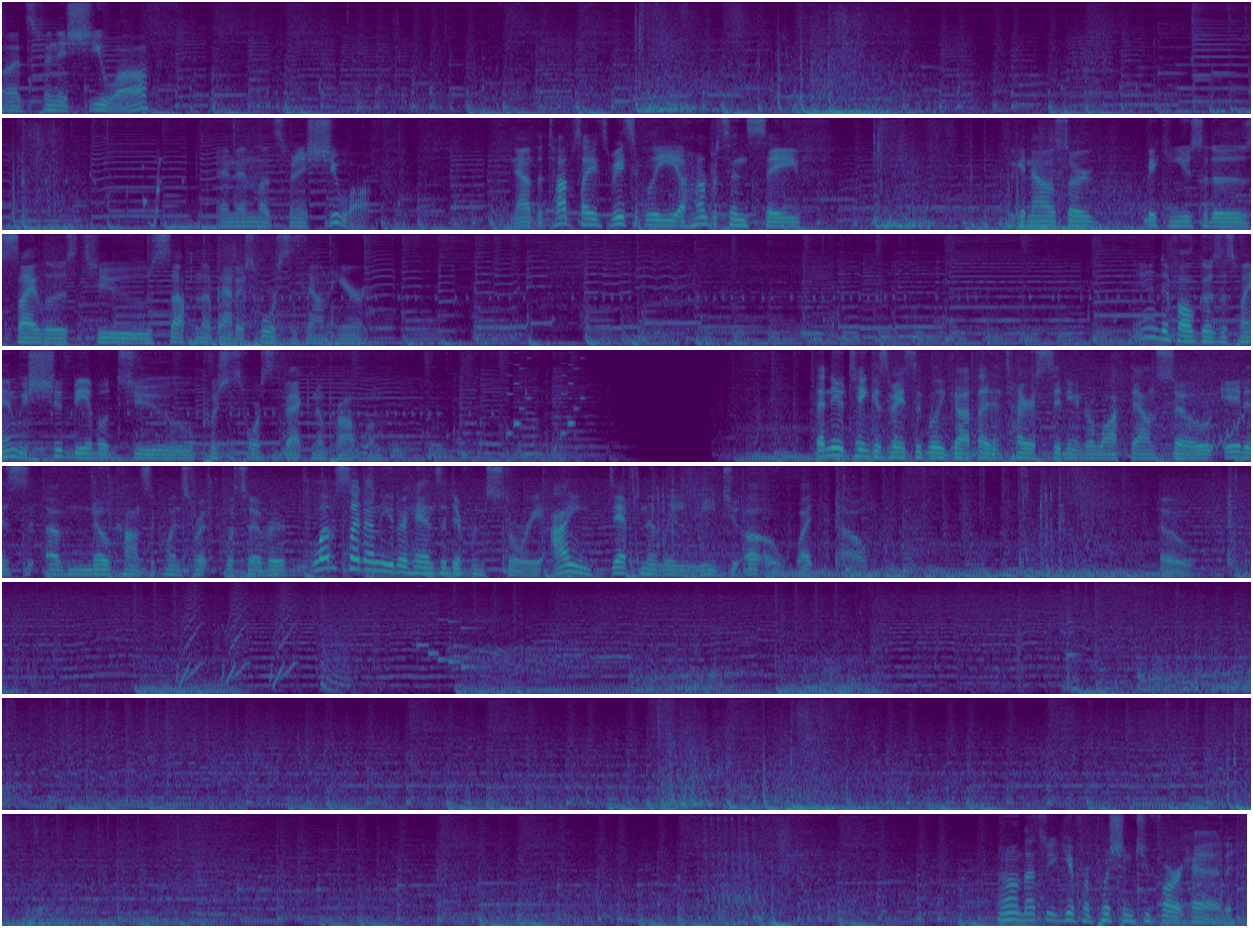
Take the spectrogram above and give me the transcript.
Let's finish you off. Let's finish you off. Now the top side is basically 100% safe. We can now start making use of those silos to soften up Adder's forces down here. And if all goes as planned, we should be able to push his forces back no problem. That new tank has basically got that entire city under lockdown, so it is of no consequence whatsoever. Left side, on the other hand, is a different story. I definitely need to... Uh-oh, what? Oh. Oh. That's what you get for pushing too far ahead.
